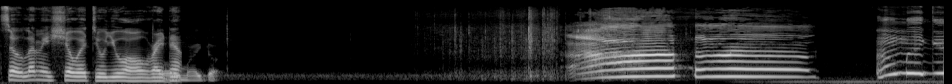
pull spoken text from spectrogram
So let me show it to you all right oh now. my god. Ah! Oh my god!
